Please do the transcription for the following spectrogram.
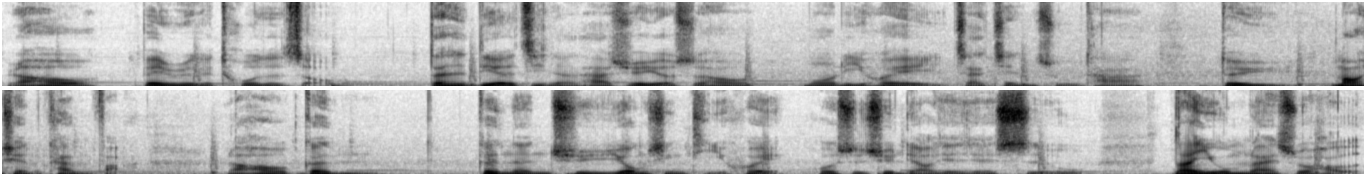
然后被瑞给拖着走。但是第二季呢，他却有时候莫迪会展现出他对于冒险的看法，然后更更能去用心体会，或是去了解这些事物。那以我们来说好了，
